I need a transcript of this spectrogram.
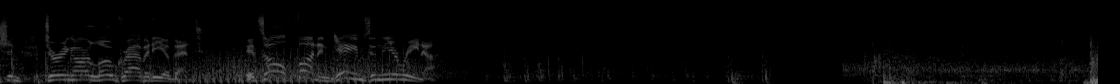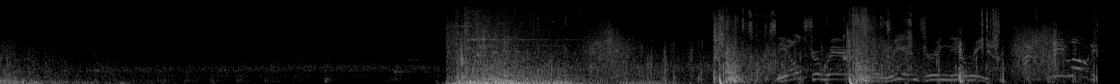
simulation during our low gravity event. It's all fun and games in the arena. The ultra rares are re-entering the arena. I'm reloading.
